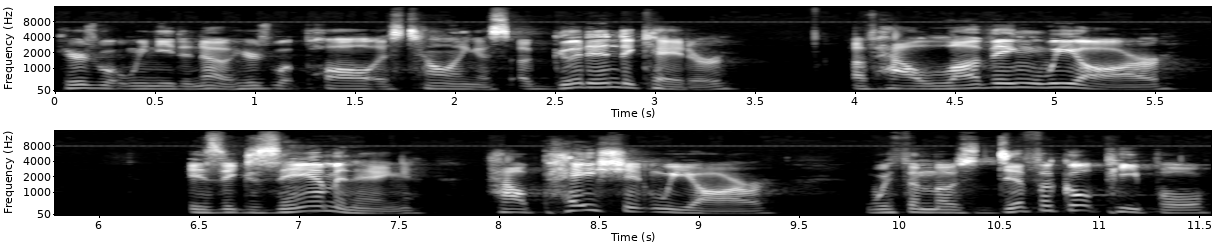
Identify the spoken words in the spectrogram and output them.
Here's what we need to know. Here's what Paul is telling us. A good indicator of how loving we are is examining how patient we are with the most difficult people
